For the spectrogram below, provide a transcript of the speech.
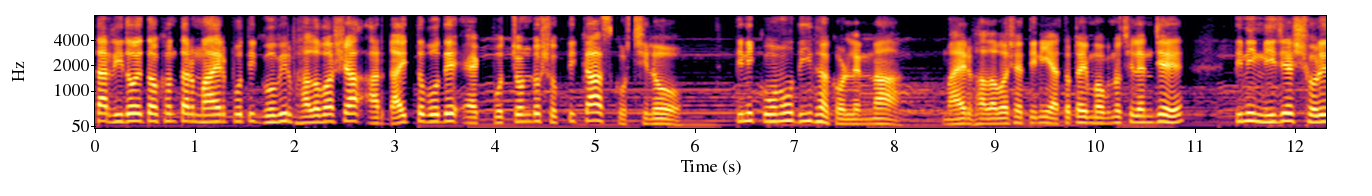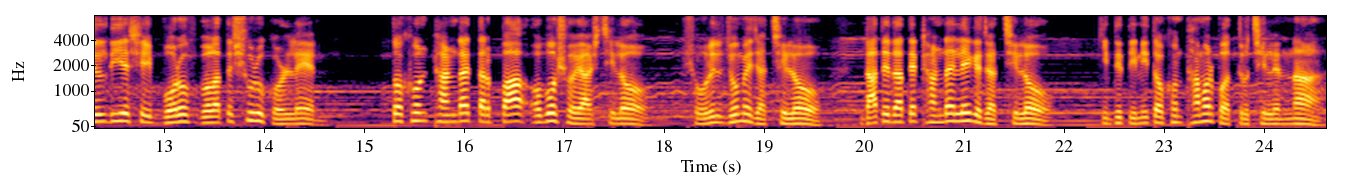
তার হৃদয় তখন তার মায়ের প্রতি গভীর ভালোবাসা আর দায়িত্ববোধে এক প্রচণ্ড শক্তি কাজ করছিল। তিনি কোনো দ্বিধা করলেন না। মায়ের ভালোবাসায় তিনি এতটাই মগ্ন ছিলেন যে তিনি নিজের শরীর দিয়ে সেই বরফ গলাতে শুরু করলেন। তখন ঠান্ডায় তার পা অবশ হয়ে আসছিল। শরীর জমে যাচ্ছিল। দাঁতে দাঁতে ঠান্ডায় লেগে যাচ্ছিল। কিন্তু তিনি তখন থামার পাত্র ছিলেন না।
